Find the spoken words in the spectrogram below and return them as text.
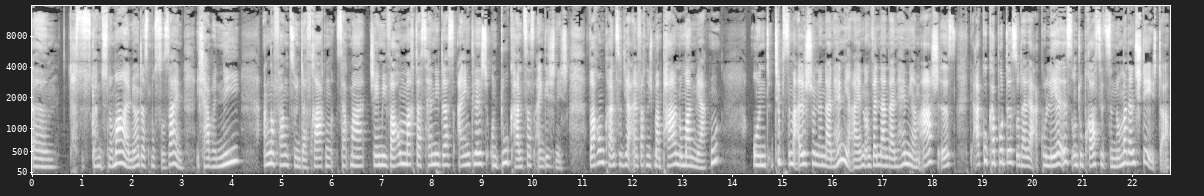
ähm, das ist ganz normal, ne? Das muss so sein. Ich habe nie angefangen zu hinterfragen, sag mal, Jamie, warum macht das Handy das eigentlich und du kannst das eigentlich nicht? Warum kannst du dir einfach nicht mal ein paar Nummern merken und tippst immer alles schön in dein Handy ein und wenn dann dein Handy am Arsch ist, der Akku kaputt ist oder der Akku leer ist und du brauchst jetzt eine Nummer, dann stehe ich da.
